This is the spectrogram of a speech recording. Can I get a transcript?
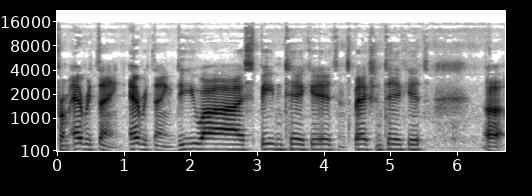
from everything. Everything. DUI, speeding tickets, inspection tickets. Uh,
